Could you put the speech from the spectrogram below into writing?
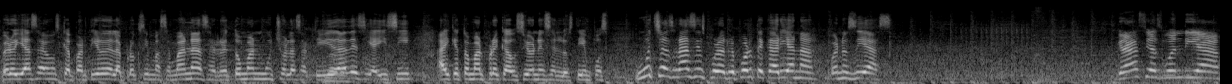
pero ya sabemos que a partir de la próxima semana se retoman mucho las actividades y ahí sí hay que tomar precauciones en los tiempos. Muchas gracias por el reporte, Cariana. Buenos días. Gracias, buen día.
